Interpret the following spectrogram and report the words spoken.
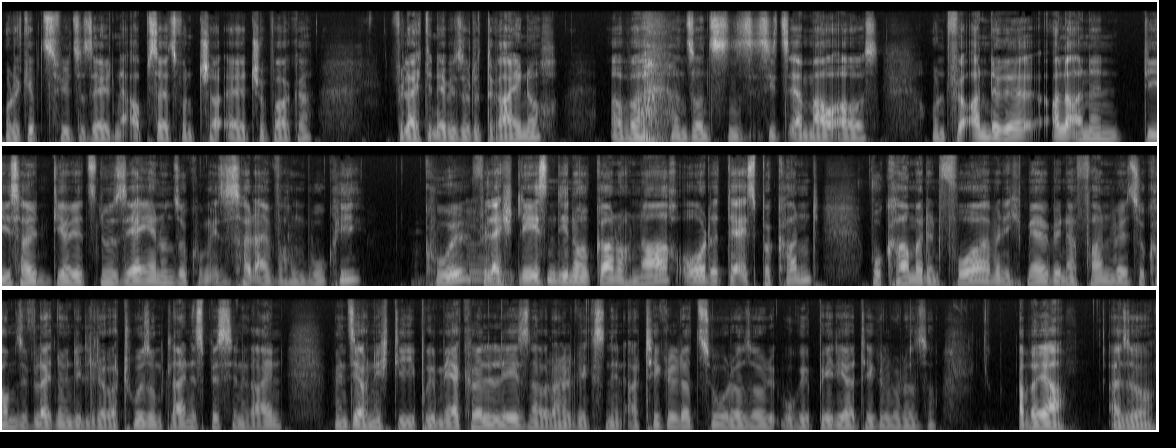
Oder gibt es viel zu selten, abseits von Ch äh, Chewbacca. Vielleicht in Episode 3 noch, aber ansonsten sieht es eher mau aus. Und für andere, alle anderen, die es halt, die halt jetzt nur Serien und so gucken, ist es halt einfach ein Wookie. Cool. Mhm. Vielleicht lesen die noch gar noch nach. Oh, der, ist bekannt. Wo kam er denn vor? Wenn ich mehr über ihn erfahren will, so kommen sie vielleicht noch in die Literatur so ein kleines bisschen rein. Wenn sie auch nicht die Primärquelle lesen, aber dann halt wenigstens den Artikel dazu oder so, die Wikipedia-Artikel oder so. Aber ja, also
